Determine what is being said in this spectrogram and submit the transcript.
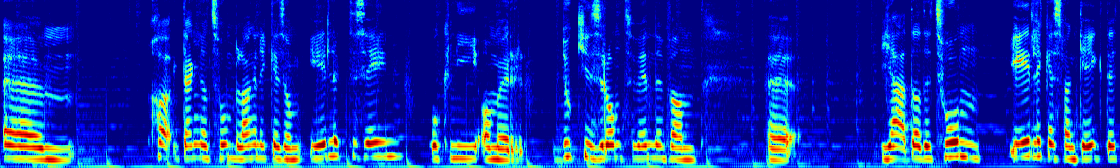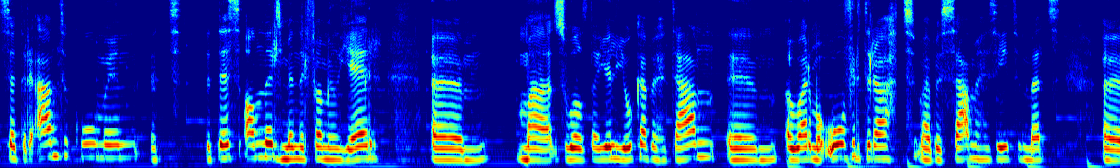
Um, goh, ik denk dat het gewoon belangrijk is om eerlijk te zijn. Ook niet om er doekjes rond te winden van... Uh, ja, dat het gewoon eerlijk is van kijk, dit zit er aan te komen. Het, het is anders, minder familiair. Um, maar zoals dat jullie ook hebben gedaan, ehm, een warme overdracht. We hebben samen gezeten met uh,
